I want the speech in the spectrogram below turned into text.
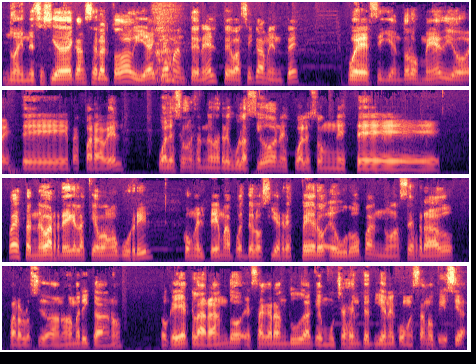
no hay necesidad de cancelar todavía, hay que mantenerte básicamente pues siguiendo los medios este, pues, para ver cuáles son esas nuevas regulaciones, cuáles son este, pues, estas nuevas reglas que van a ocurrir con el tema pues, de los cierres. Pero Europa no ha cerrado para los ciudadanos americanos, ok, aclarando esa gran duda que mucha gente tiene con esa noticia,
